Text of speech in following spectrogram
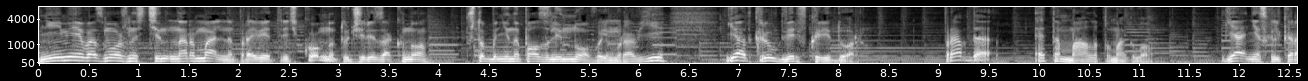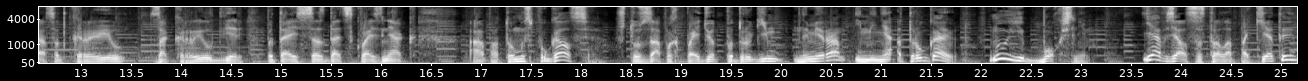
Не имея возможности нормально проветрить комнату через окно, чтобы не наползли новые муравьи, я открыл дверь в коридор. Правда, это мало помогло. Я несколько раз открыл, закрыл дверь, пытаясь создать сквозняк, а потом испугался, что запах пойдет по другим номерам и меня отругают. Ну и бог с ним. Я взял со стола пакеты,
